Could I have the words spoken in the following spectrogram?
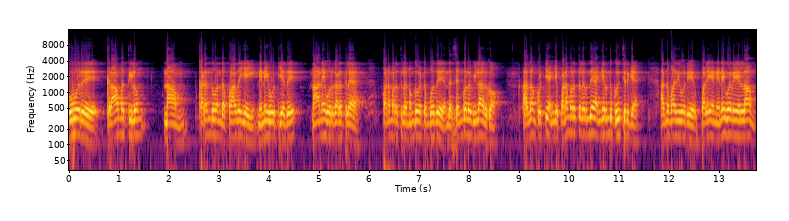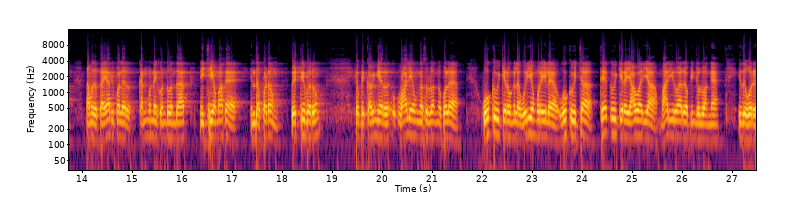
ஒவ்வொரு கிராமத்திலும் நாம் கடந்து வந்த பாதையை நினைவூட்டியது. நானே ஒரு காலத்தில் பனைமரத்தில் நொங்கு வெட்டும் போது அந்த செங்கோலவிலாம் இருக்கும். அதெல்லாம் கொட்டி அங்கே பனைமரத்திலிருந்தே அங்கேருந்து குதிச்சிருக்கேன். அந்த மாதிரி ஒரு பழைய நினைவுகளை எல்லாம் நமது தயாரிப்பாளர் கண்முன்னே கொண்டு வந்தார். நிச்சயமாக இந்த படம் வெற்றி பெறும். எப்படி கவிஞர் வாலி அவங்க சொல்லுவாங்க போல ஊக்குவிக்கிறவங்கள உரிய முறையில் ஊக்குவிச்சா தேக்கு விற்கிற வியாபாரியா மாறிடுவார் அப்படின்னு சொல்லுவாங்க. இது ஒரு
